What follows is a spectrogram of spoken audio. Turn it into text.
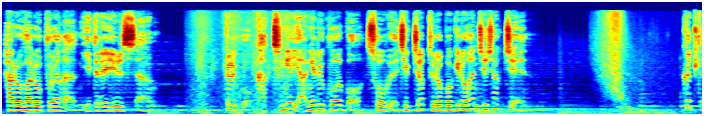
하루하루 불안한 이들의 일상. 결국 각 층의 양해를 구하고 소음을 직접 들어보기로 한 제작진. 그때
